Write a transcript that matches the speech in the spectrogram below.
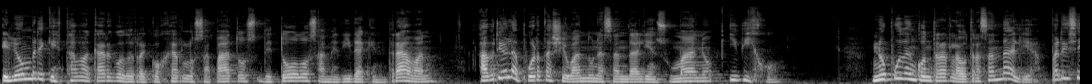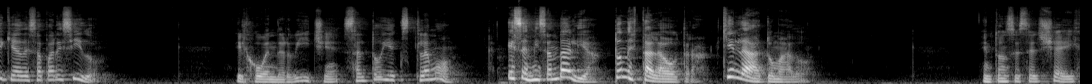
El hombre que estaba a cargo de recoger los zapatos de todos a medida que entraban, abrió la puerta llevando una sandalia en su mano y dijo, No puedo encontrar la otra sandalia, parece que ha desaparecido. El joven derviche saltó y exclamó, Esa es mi sandalia, ¿dónde está la otra? ¿Quién la ha tomado? Entonces el sheikh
